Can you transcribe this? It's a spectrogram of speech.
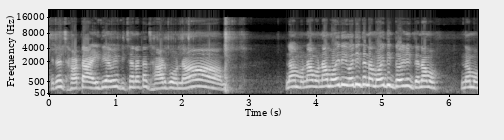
এটা ঝাঁটা এই দিয়ে আমি বিছানাটা ঝাড়বো নাম। নামো নামো নামো ওই দিক ওই দিক নামো ওই দিক ওই দিক দিয়ে নামো নামো।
